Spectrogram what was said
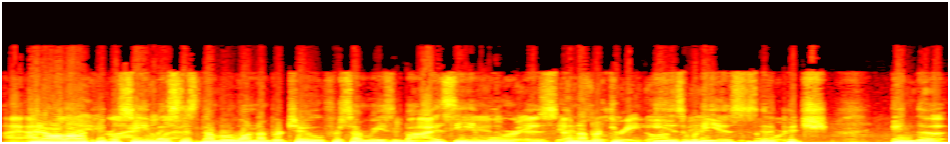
I, I know a lot of people see him as this number one, number two for some reason, but I see him more as a number three. He is what he is. He's going to pitch in the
